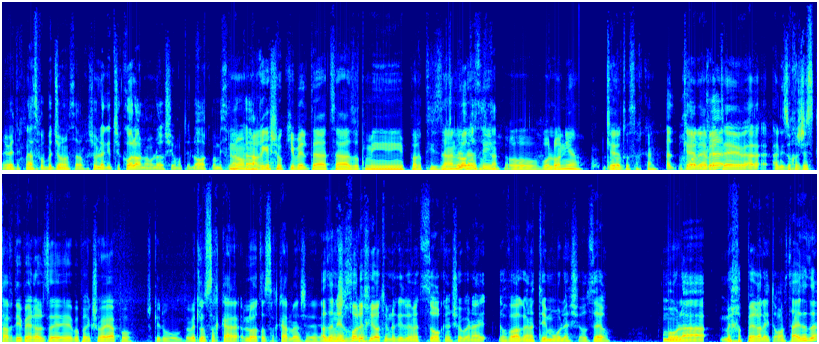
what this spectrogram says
אני באמת נכנס פה בג'ונס, אבל חשוב להגיד שכל העונה הוא לא הרשים אותי, לא רק במשחק. לא, מהרגע שהוא קיבל את ההצעה הזאת מפרטיזן לא לדעתי. או בולוניה, כן. לא אותו שחקן. בכל כן, מקרה, האמת, אה, אני זוכר שסתיו דיבר על זה בפרק שהוא היה פה, שכאילו, באמת לא שחקן, לא אותו שחקן מה ש... אז אני יכול. לחיות עם נגיד באמת סורקין, שהוא בעיניי גבוה הגנתי מעולה, שעוזר מול המכפר על היתרון size הזה.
